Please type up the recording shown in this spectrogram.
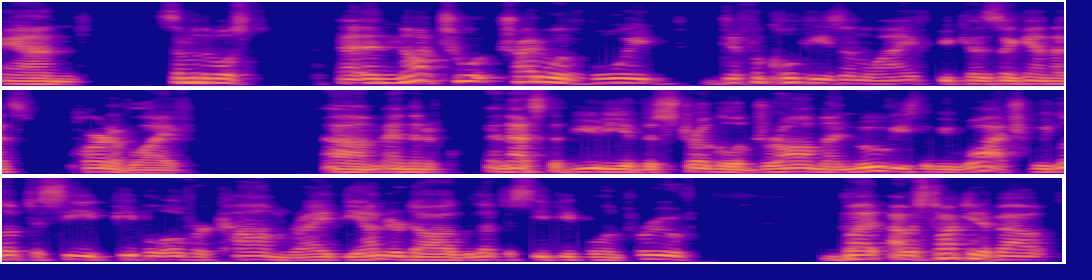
and some of the most, and not to try to avoid difficulties in life because again, that's part of life. Um, and then, and that's the beauty of the struggle of drama and movies that we watch. We love to see people overcome, right? The underdog. We love to see people improve. But I was talking about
